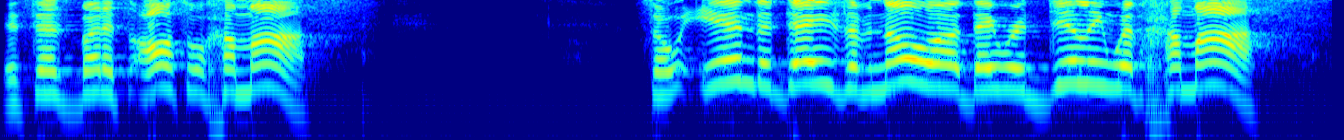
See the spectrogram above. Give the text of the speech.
It says, but it's also Hamas. So in the days of Noah, they were dealing with Hamas.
